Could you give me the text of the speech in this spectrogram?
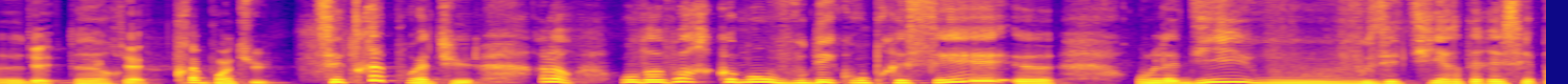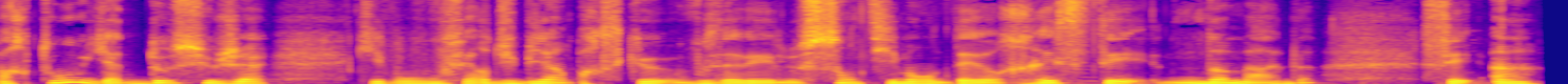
docteur. C'est très pointu. C'est très pointu. Alors, on va voir comment vous décompressez. on l'a dit, vous vous étiez intéressé partout. Il y a deux sujets qui vont vous faire du bien parce que vous avez le sentiment de rester nomade. C'est un,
